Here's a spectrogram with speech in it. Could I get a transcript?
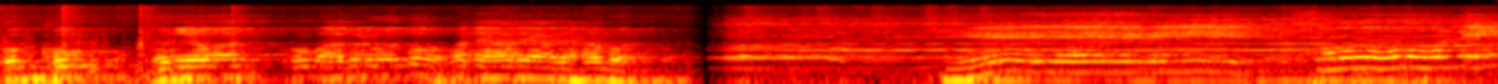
ખૂબ ખૂબ ધન્યવાદ, ખૂબ આગળ વધો અને હારે હારે સાંભળ. સોની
